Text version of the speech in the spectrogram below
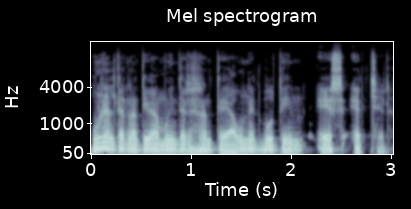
Una alternativa muy interesante a un netbooting es Etcher,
